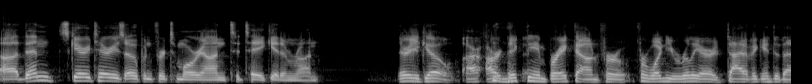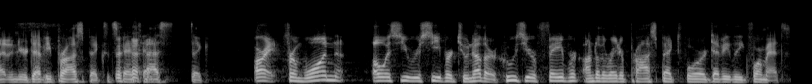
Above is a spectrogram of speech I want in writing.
uh, then Scary Terry is open for Tamorrion to take it and run. There you go. Our, our nickname breakdown for for when you really are diving into that in your Devy prospects. It's fantastic. All right, from one OSU receiver to another, who's your favorite under the radar prospect for Devy League formats?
